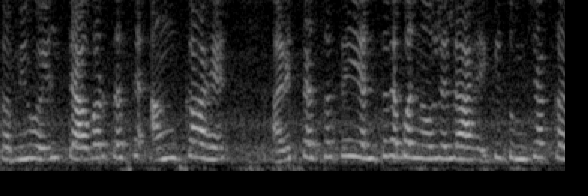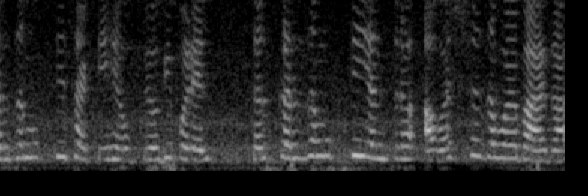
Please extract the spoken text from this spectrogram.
कमी होईल त्यावर तसे अंक आहेत आणि तसं ते यंत्र बनवलेलं आहे की तुमच्या कर्जमुक्तीसाठी हे उपयोगी पडेल. तर कर्जमुक्ती यंत्र अवश्य जवळ बाळगा.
